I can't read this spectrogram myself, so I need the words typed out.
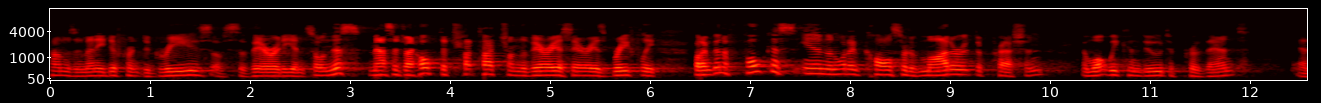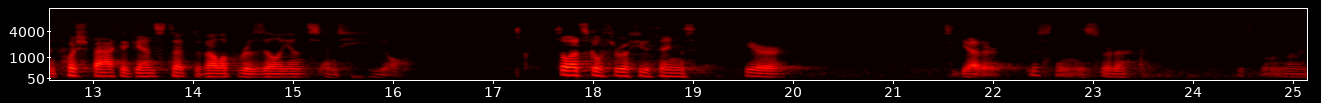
comes in many different degrees of severity. And so in this message, I hope to t- touch on the various areas briefly, but I'm going to focus in on what I'd call sort of moderate depression and what we can do to prevent and push back against it, develop resilience, and heal. So let's go through a few things here together. This thing is sort of, what's going on?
